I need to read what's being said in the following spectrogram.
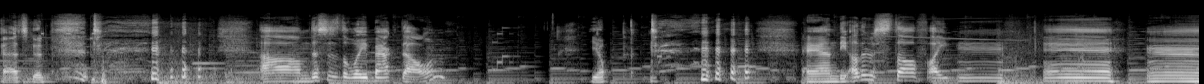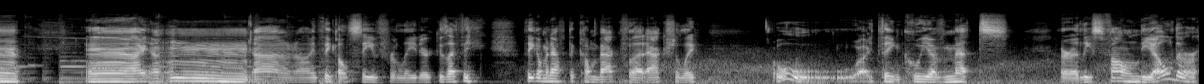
that's good. um, this is the way back down. Yep. and the other stuff, I... Mm, eh, eh, eh, I, uh, mm, I don't know, I think I'll save for later, because I think, I think I'm going to have to come back for that, actually. Oh, I think we have met, or at least found the Elder.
